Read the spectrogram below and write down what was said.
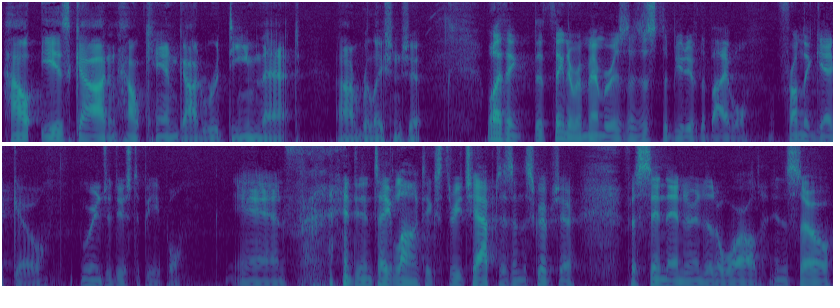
how is God and how can God redeem that um, relationship? Well, I think the thing to remember is this is the beauty of the Bible. From the get go, we're introduced to people. And it didn't take long. It takes three chapters in the scripture for sin to enter into the world. And so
